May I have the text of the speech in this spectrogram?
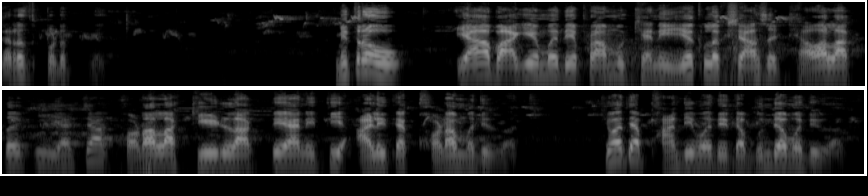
गरज पडत नाही. मित्र या बागेमध्ये प्रामुख्याने एक लक्ष असं ठेवावं लागतं की याच्या खोडाला कीड लागते आणि ती आळी त्या खोडामध्ये जाते किंवा त्या फांदीमध्ये त्या बुंद्यामध्ये जाते.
